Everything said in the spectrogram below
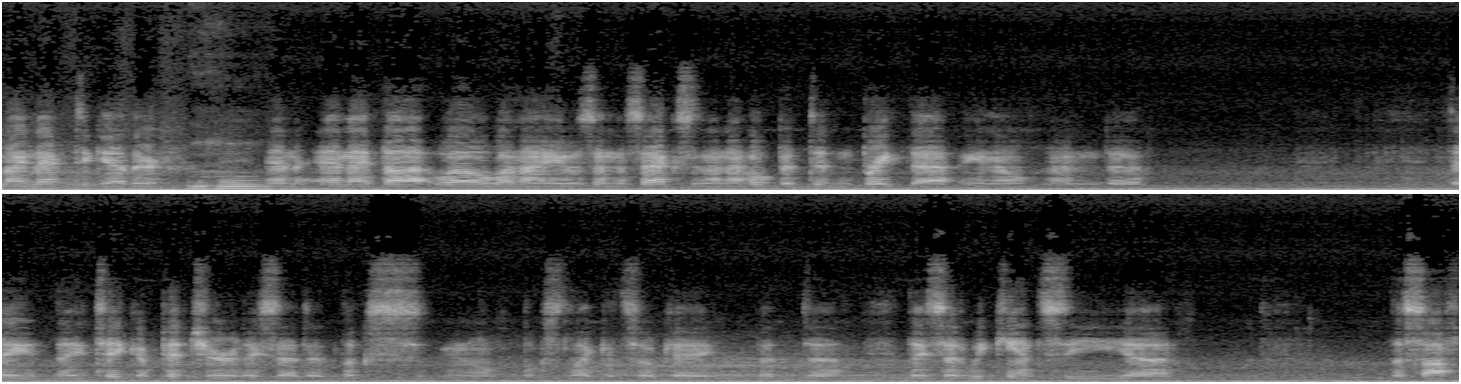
my neck together, -hmm. and and I thought, well, when I was in this accident, I hope it didn't break that, you know, and uh, they they take a picture. They said it looks, you know, looks like it's okay, but uh, they said we can't see uh, the soft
